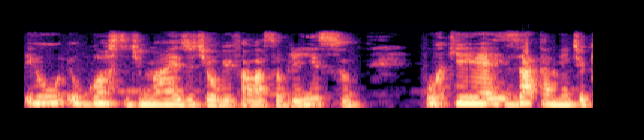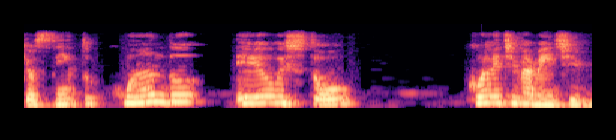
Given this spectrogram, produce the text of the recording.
eu, eu gosto demais de te ouvir falar sobre isso, porque é exatamente o que eu sinto quando eu estou coletivamente,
